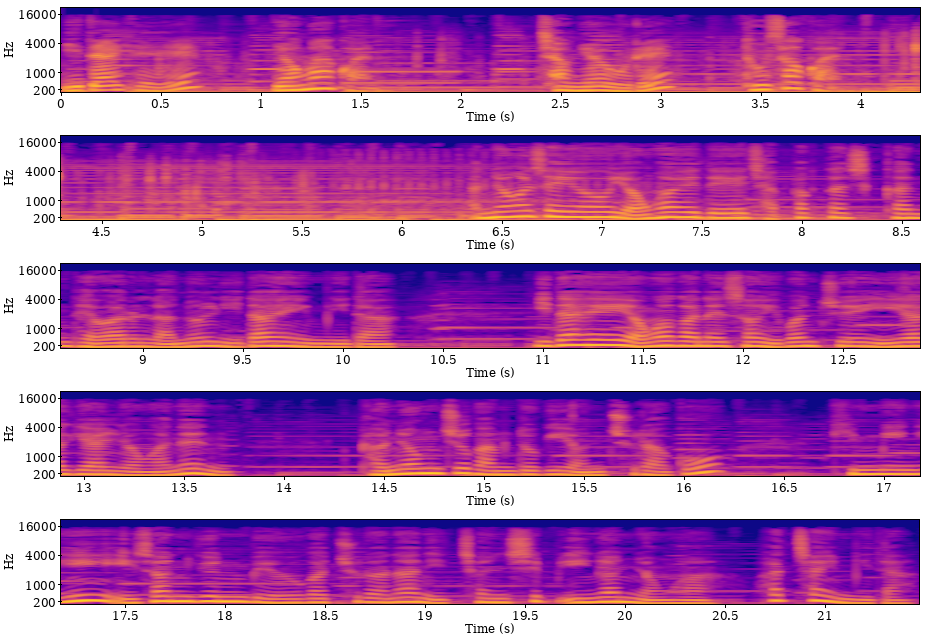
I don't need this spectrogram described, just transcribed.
이다혜의 영화관, 정여울의 도서관. 안녕하세요. 영화에 대해 자팍다식한 대화를 나눌 이다혜입니다. 이다혜의 영화관에서 이번 주에 이야기할 영화는 변영주 감독이 연출하고 김민희, 이선균 배우가 출연한 2012년 영화 화차입니다.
